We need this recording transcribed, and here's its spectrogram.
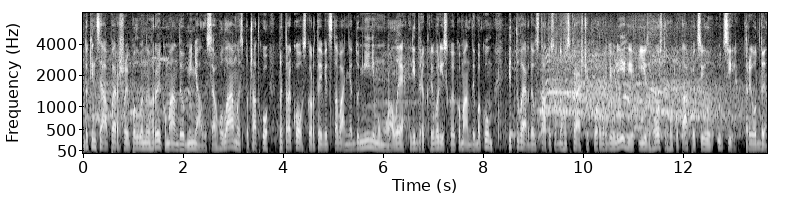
До кінця першої половини гри команди обмінялися голами. Спочатку Петраков скоротив відставання до мінімуму, але лідер криворізької команди Бакум підтвердив статус одного з кращих форвардів ліги і з гострого кута поцілив у ціль 3-1.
